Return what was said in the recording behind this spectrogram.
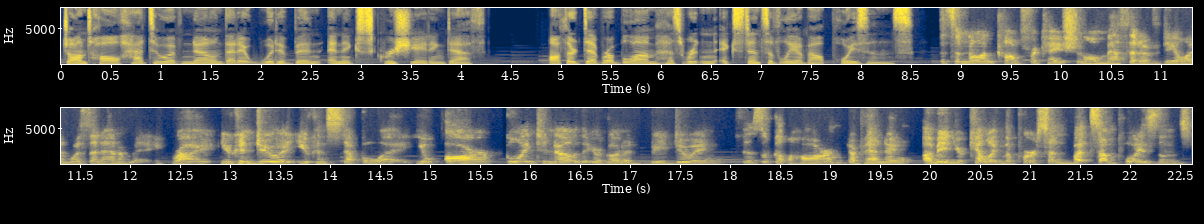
John Tawell had to have known that it would have been an excruciating death. Author Deborah Blum has written extensively about poisons. It's a non confrontational method of dealing with an enemy, right? You can do it, you can step away. You are going to know that you're going to be doing physical harm, depending. I mean, you're killing the person, but some poisons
